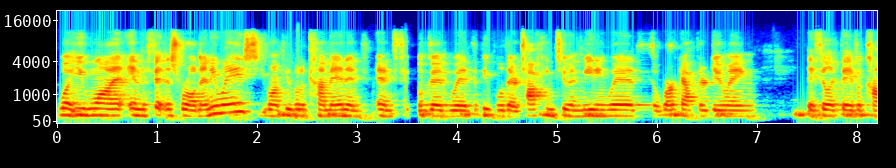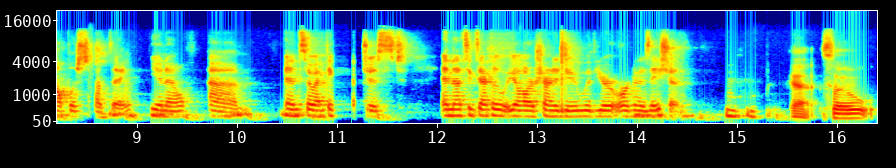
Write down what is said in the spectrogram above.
what you want in the fitness world anyways you want people to come in and, and feel good with the people they're talking to and meeting with the workout they're doing. They feel like they've accomplished something you know? Um, and so i think just and that's exactly what y'all are trying to do with your organization. Mm-hmm. yeah. So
